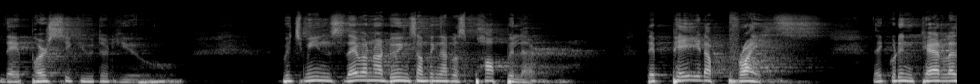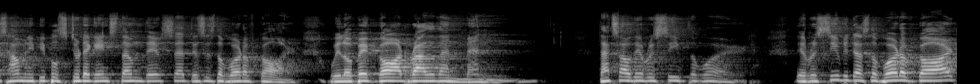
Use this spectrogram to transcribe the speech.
they persecuted you. Which means they were not doing something that was popular. They paid a price. They couldn't care less how many people stood against them. They've said, This is the word of God. We'll obey God rather than men. That's how they received the word. They received it as the word of God,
